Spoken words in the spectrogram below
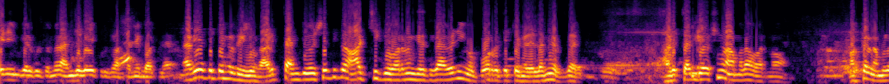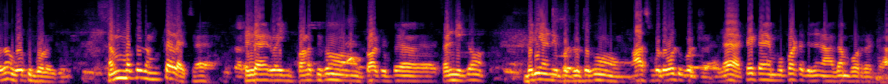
ஏடிஎம் கேர் கொடுத்த மாதிரி அஞ்சு ரூபாய் கொடுக்கலாம் தண்ணி பாட்டில் நிறைய திட்டங்கள் இருக்கு. இவங்க அடுத்த அஞ்சு வருஷத்துக்கு ஆட்சிக்கு வரணுங்கிறதுக்காகவே நீங்க போடுற திட்டங்கள் எல்லாமே இருக்காரு அடுத்த அஞ்சு வருஷம் நாம தான் வரணும். மக்கள் நம்மள தான் ஓட்டு போட வைக்கணும். நம்ம மக்கள் தான் முட்டாளாச்சே ரெண்டாயிரம் ரூபாய்க்கு பணத்துக்கும் பாட்டு தண்ணிக்கும் பிரியாணி போடுறதுக்கும் ஆசைப்பட்டு ஓட்டு போட்டுறாங்கல்ல? கேட்டா என் முப்பாட்டத்துல நான் தான் போடுறேன்டா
